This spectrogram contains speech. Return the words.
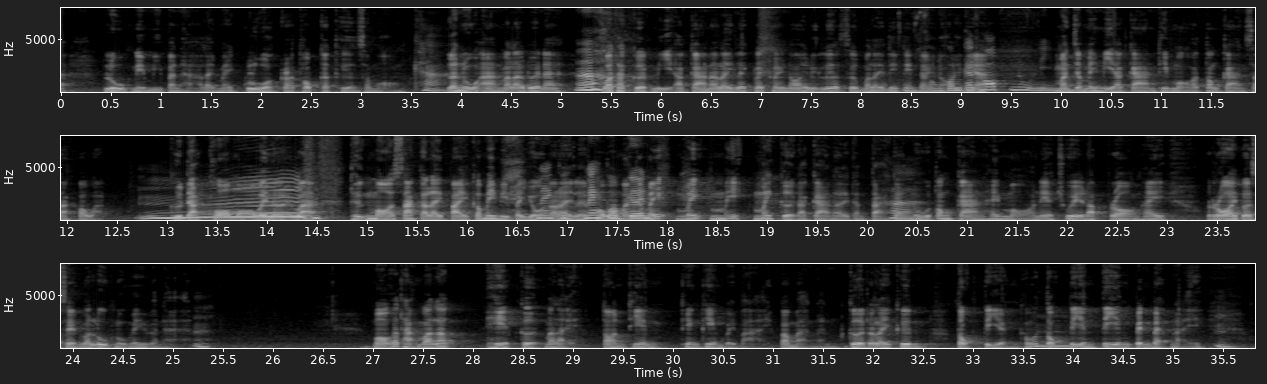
ลูกเนี่ยมีปัญหาอะไรไหมกลัวกระทบกระเทือนสมองค่ะแล้วหนูอ่านมาแล้วด้วยนะอ่าว่าถ้าเกิดมีอาการอะไรเล็ก ๆ น้อยๆหรือเลือดซึมอะไรนิดๆหน่อยส่งๆผลกระเนี่ยทบหนูนี่มันจะไม่มีอาการที่หมอต้องการซักประวัติ คือดักคอหมอไว้เลยว่า ถึงหมอซักอะไรไปก็ไม่มีประโยชน์อะไรเลยไม่เพราะว่ามัน Google จะไม่ไม่ไม่ไม่เกิดอาการอะไรต่างๆ แต่ค่ะหนูต้องการให้หมอเนี่ยช่วยรับรองให้ร้อยเปอร์เซนว่าลูกหนูไม่มีปัญหาหมอก็ถามว่าแล้วเหตุเกิดเมื่อไหร่ ตอนเที่ยงเที่ยงเที่ยงบ่ายๆประมาณนั้น เกิดอะไรขึ้น ตกเตียงคำว่าตกเตียงเตียงเป็นแบบไหน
